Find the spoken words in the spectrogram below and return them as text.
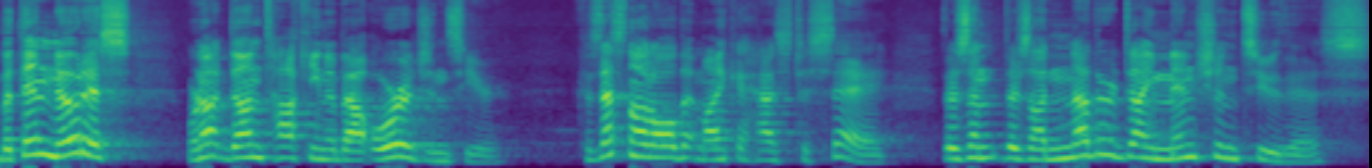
But then notice, we're not done talking about origins here, because that's not all that Micah has to say. There's, an, there's another dimension to this,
